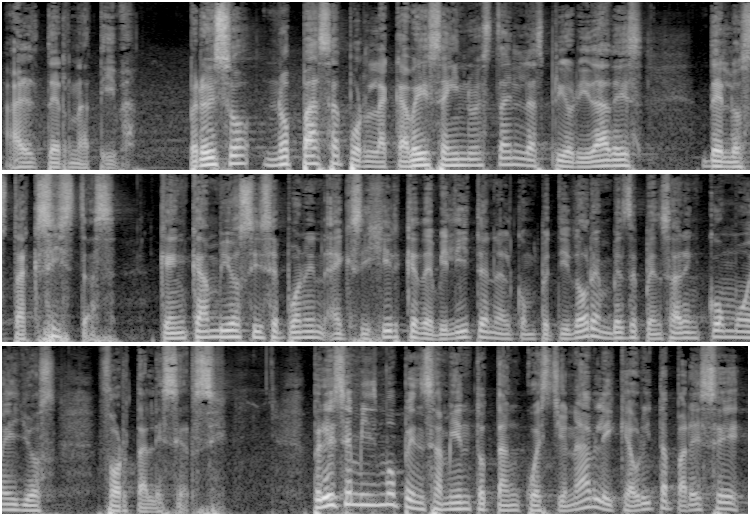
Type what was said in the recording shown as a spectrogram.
alternativa. Pero eso no pasa por la cabeza y no está en las prioridades de los taxistas, que en cambio sí se ponen a exigir que debiliten al competidor en vez de pensar en cómo ellos fortalecerse. Pero ese mismo pensamiento tan cuestionable y que ahorita parece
